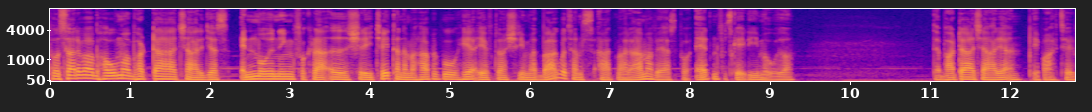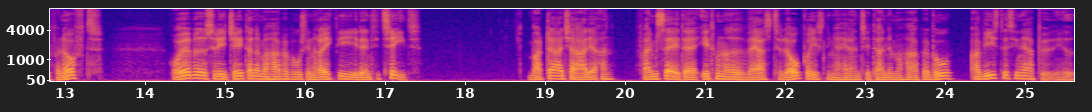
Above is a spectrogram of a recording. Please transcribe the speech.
På Sarvabhauma Bhattacharya's anmodning forklarede Sri Chaitanya Mahaprabhu herefter Srimad Bhagavatams Atmarama vers på 18 forskellige måder. Da Bhattacharyan blev bragt til fornuft, røbede Sri Chaitanya Mahaprabhu sin rigtige identitet. Bhattacharyan fremsagde da 100 vers til lovprisning af herren Chaitanya Mahaprabhu og viste sin erbødighed.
